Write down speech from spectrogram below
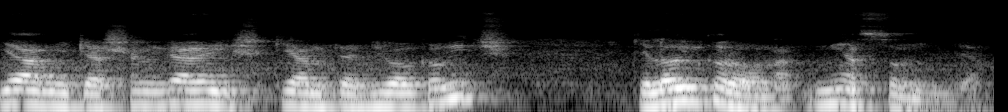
Yannick a Shanghai, schiante a Djokovic, che lo incorona, mi assomiglia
